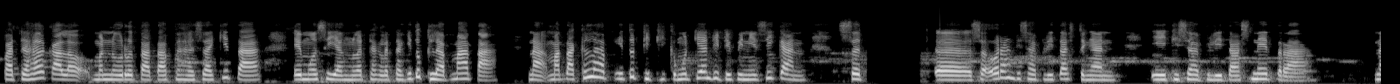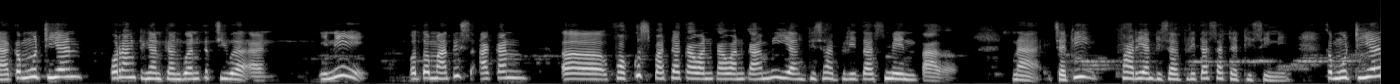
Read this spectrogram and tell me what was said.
Padahal kalau menurut tata bahasa kita, emosi yang meledak-ledak itu gelap mata. Nah, mata gelap itu di, kemudian didefinisikan se, uh, seorang disabilitas dengan uh, disabilitas netra. Nah, kemudian orang dengan gangguan kejiwaan ini otomatis akan uh, fokus pada kawan-kawan kami yang disabilitas mental. Nah, jadi varian disabilitas ada di sini. Kemudian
